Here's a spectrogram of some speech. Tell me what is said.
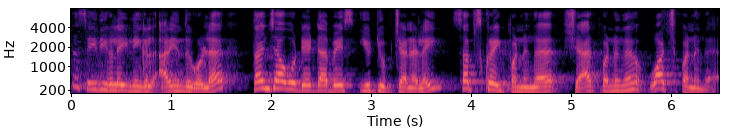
அடுத்த செய்திகளை நீங்கள் அறிந்து கொள்ள தஞ்சாவூர் டேட்டாபேஸ் யூடியூப் சேனலை சப்ஸ்கிரைப் பண்ணுங்கள் ஷேர் பண்ணுங்கள் வாட்ச் பண்ணுங்கள்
